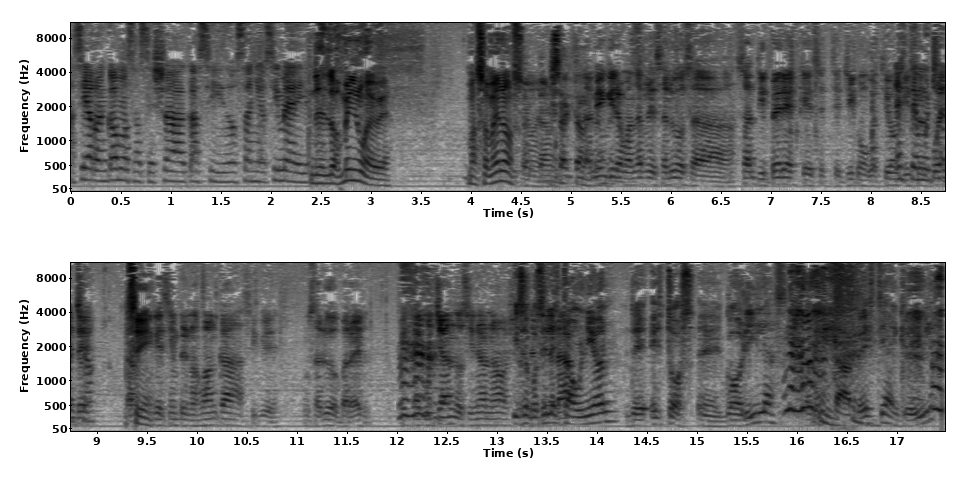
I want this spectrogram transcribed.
así arrancamos hace ya casi dos años y medio. Del 2009, más o menos. Exactamente. También quiero mandarle saludos a Santi Pérez, que es este chico en cuestión Este que hizo muchacho. el puente. Sí. que siempre nos banca, así que un saludo para él. Que está escuchando, si no, no. ¿Hizo posible esta unión de estos eh, gorilas con esta bestia increíble?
